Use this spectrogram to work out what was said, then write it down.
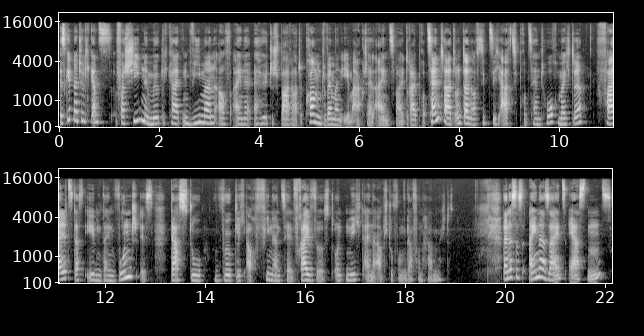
es gibt natürlich ganz verschiedene Möglichkeiten, wie man auf eine erhöhte Sparrate kommt, wenn man eben aktuell 1, 2, 3 Prozent hat und dann auf 70, 80 Prozent hoch möchte, falls das eben dein Wunsch ist, dass du wirklich auch finanziell frei wirst und nicht eine Abstufung davon haben möchtest. Dann ist es einerseits erstens,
